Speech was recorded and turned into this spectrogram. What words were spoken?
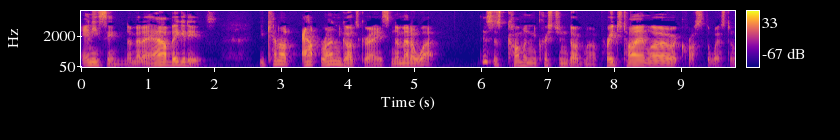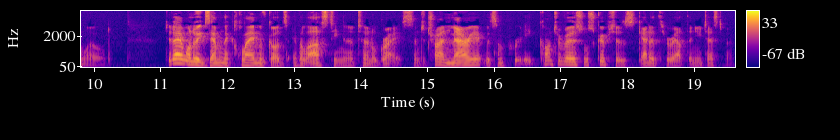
any sin, no matter how big it is. You cannot outrun God's grace, no matter what. This is common Christian dogma, preached high and low across the Western world. Today I want to examine the claim of God's everlasting and eternal grace, and to try and marry it with some pretty controversial scriptures scattered throughout the New Testament.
